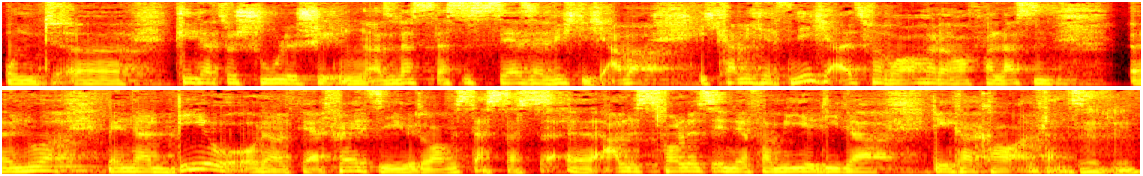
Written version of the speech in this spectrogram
und äh, Kinder zur Schule schicken. Also das, das ist sehr, sehr wichtig. Aber ich kann mich jetzt nicht als Verbraucher darauf verlassen, äh, nur wenn da ein Bio oder ein Fairtrade-Siegel drauf ist, dass das äh, alles toll ist in der Familie, die da den Kakao anpflanzt. Mhm.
